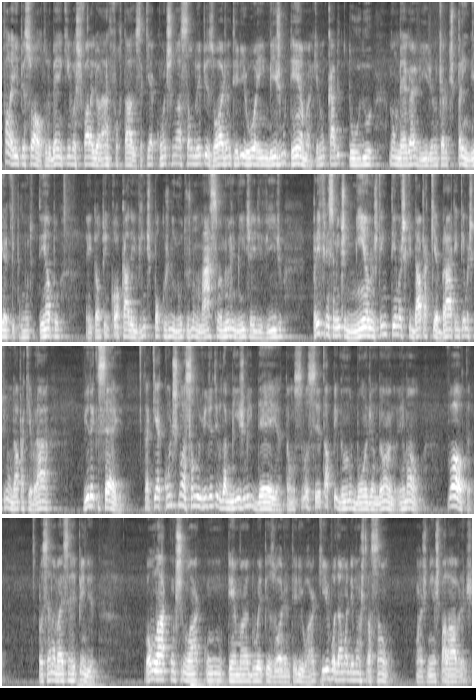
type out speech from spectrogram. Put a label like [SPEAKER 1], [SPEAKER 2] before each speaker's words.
[SPEAKER 1] Fala aí pessoal, tudo bem? Quem vos fala é Leonardo Furtado. Isso aqui é a continuação do episódio anterior, em mesmo tema, que não cabe tudo num mega vídeo. Eu não quero te prender aqui por muito tempo, então tenho colocado aí 20 e poucos minutos no máximo, é meu limite aí de vídeo, preferencialmente menos. Tem temas que dá para quebrar, tem temas que não dá para quebrar. Vida que segue. Isso aqui é a continuação do vídeo anterior, da mesma ideia. Então, se você está pegando o bonde andando, irmão, volta você não vai se arrepender. Vamos lá continuar com o tema do episódio anterior. Aqui eu vou dar uma demonstração com as minhas palavras,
